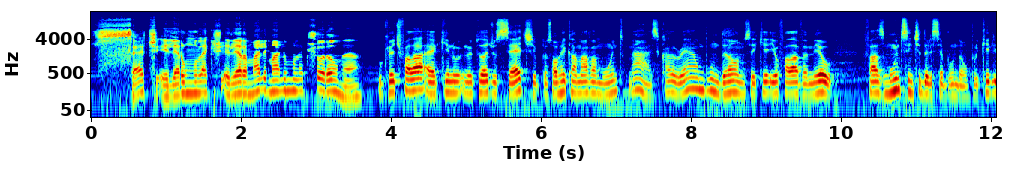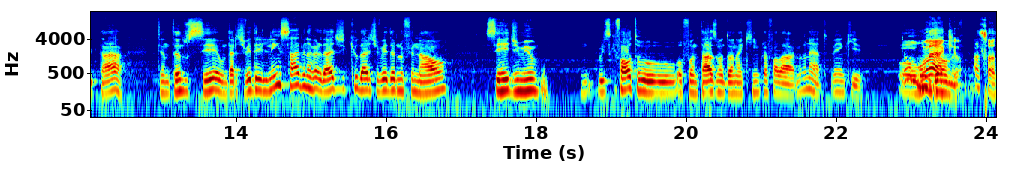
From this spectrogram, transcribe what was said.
7, ele era um moleque, ele era malhe malhe um moleque chorão, né? O que eu ia te falar é que no, no episódio 7, o pessoal reclamava muito, ah, esse Kylo Ren é um bundão, não sei o que. E eu falava, meu, faz muito sentido ele ser bundão, porque ele tá tentando ser um Darth Vader, ele nem sabe, na verdade, que o Darth Vader no final se redimiu. Por isso que falta o, o fantasma do Anakin pra falar, meu neto, vem aqui. Ô, É um moleque, bundão, olha só,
